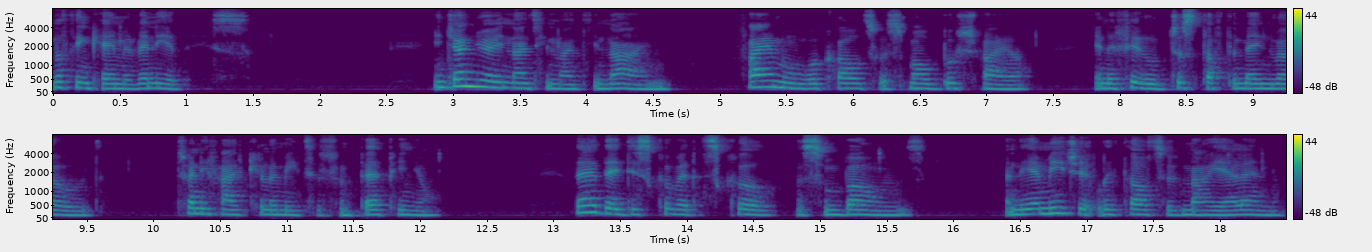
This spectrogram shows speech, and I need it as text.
Nothing came of any of this. In January 1999, firemen were called to a small bushfire in a field just off the main road, 25 kilometres from Perpignan. There they discovered a skull and some bones, and they immediately thought of Marie Helene.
